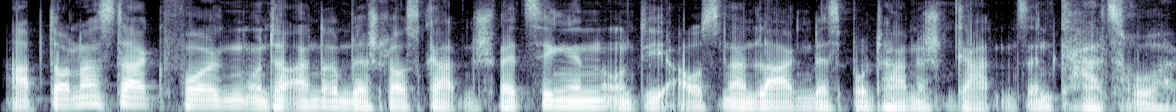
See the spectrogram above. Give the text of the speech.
Ab Donnerstag folgen unter anderem der Schlossgarten Schwetzingen und die Außenanlagen des Botanischen Gartens in Karlsruhe.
